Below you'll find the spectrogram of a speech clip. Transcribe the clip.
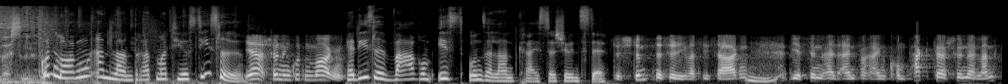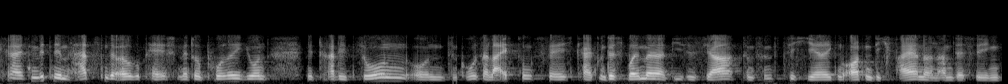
müssen. Guten Morgen an Landrat Matthias Diesel. Ja, schönen guten Morgen. Herr Diesel, warum ist unser Landkreis der schönste? Das stimmt natürlich, was Sie sagen. Mhm. Wir sind halt einfach ein kompakter, schöner Landkreis mitten im Herzen der europäischen Metropolregion mit Tradition und großer Leistungsfähigkeit. Und das wollen wir dieses Jahr zum 50-Jährigen ordentlich feiern und haben deswegen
